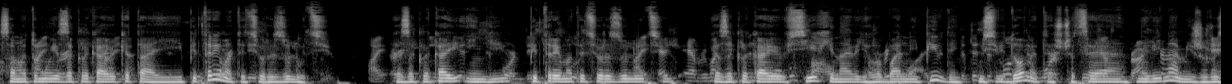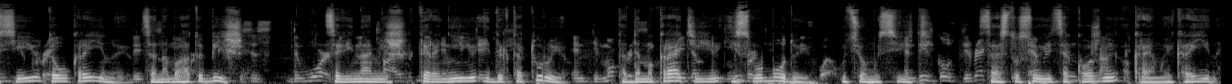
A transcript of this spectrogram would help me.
Саме тому я закликаю Китай її підтримати цю резолюцію. Я закликаю Індію підтримати цю резолюцію. Я закликаю всіх і навіть глобальний південь усвідомити, що це не війна між Росією та Україною. Це набагато більше. Це війна між тиранією і диктатурою та демократією і свободою у цьому світі. Це стосується кожної окремої країни.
